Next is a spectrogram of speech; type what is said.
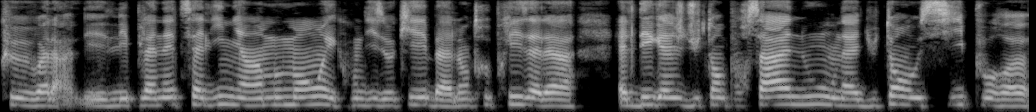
que voilà les, planètes s'alignent à un moment et qu'on dise ok, bah, l'entreprise, elle, elle dégage du temps pour ça. Nous, on a du temps aussi pour euh,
